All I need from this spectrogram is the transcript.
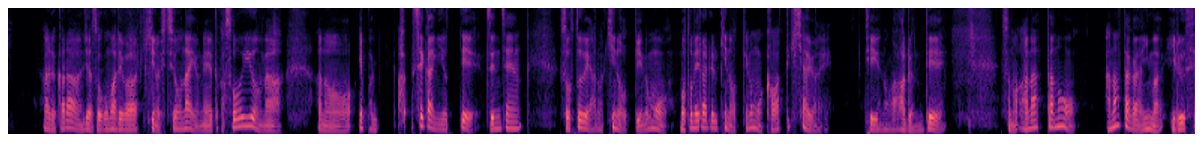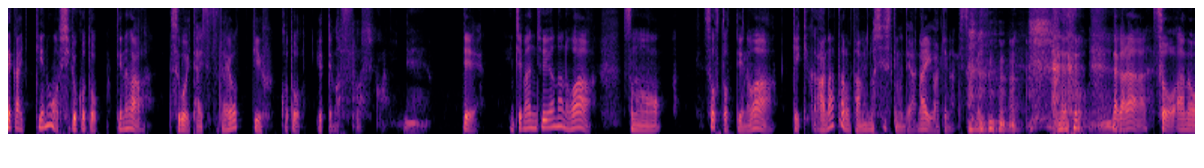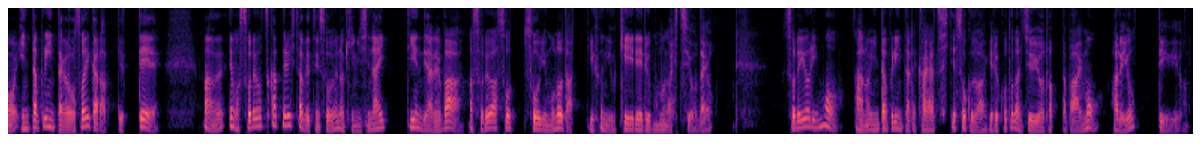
あるから、じゃあそこまでは機器の必要ないよねとか、そういうような、あの、やっぱ、は世界によって全然ソフトウェアの機能っていうのも、求められる機能っていうのも変わってきちゃうよねっていうのがあるんで、そのあなたの、あなたが今いる世界っていうのを知ることっていうのがすごい大切だよっていうことを言ってます。確かにね。で、一番重要なのは、そのソフトっていうのは結局あなたのためのシステムではないわけなんですよね。ね。だから、そう、あの、インタープリンターが遅いからって言って、まあ、でもそれを使ってる人は別にそういうのを気にしないっていうんであれば、まあ、それはそそういうものだっていうふうに受け入れるものが必要だよ。それよりも、あの、インタープリンターで開発して速度を上げることが重要だった場合もあるよっていうような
